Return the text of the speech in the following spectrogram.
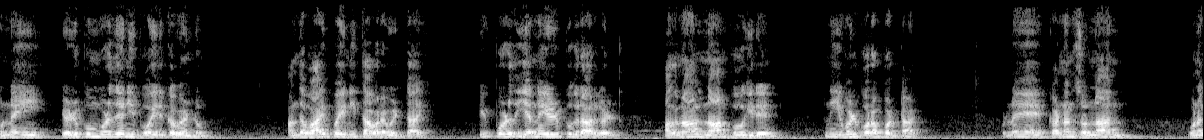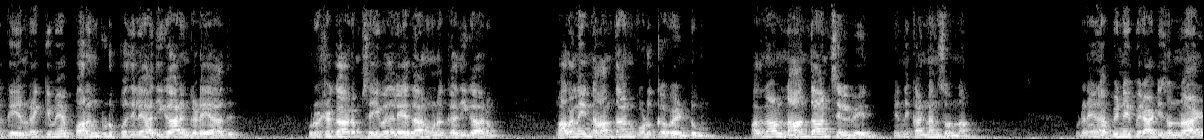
உன்னை எழுப்பும் பொழுதே நீ போயிருக்க வேண்டும். அந்த வாய்ப்பை நீ தவறவிட்டாய். இப்பொழுது என்னை எழுப்புகிறார்கள். அதனால் நான் போகிறேன் நீ இவள் புறப்பட்டாள். உடனே கண்ணன் சொன்னான் உனக்கு என்றைக்குமே பலன் கொடுப்பதிலே அதிகாரம் கிடையாது. புருஷகாரம் செய்வதிலே தான் உனக்கு அதிகாரம். பலனை நான் தான் கொடுக்க வேண்டும். அதனால் நான் தான் செல்வேன் என்று கண்ணன் சொன்னான். உடனே நப்பினை பிராட்டி சொன்னாள்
